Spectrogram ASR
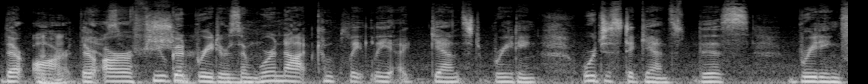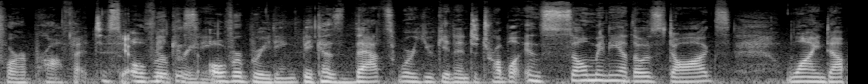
There mm-hmm. are. There Yes, are a few sure. good breeders, and mm-hmm. we're not completely against breeding. We're just against this breeding for a profit, just Yep. overbreeding. Because- overbreeding, because that's where you get into trouble. And so many of those dogs wind up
